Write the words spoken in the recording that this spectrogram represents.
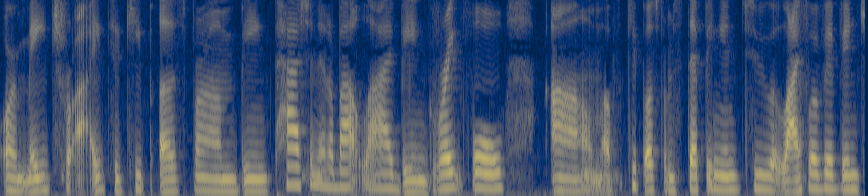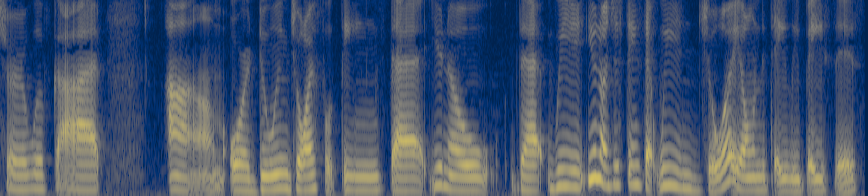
or may try to keep us from being passionate about life, being grateful, um, keep us from stepping into a life of adventure with God. Um, or doing joyful things that you know that we you know just things that we enjoy on a daily basis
